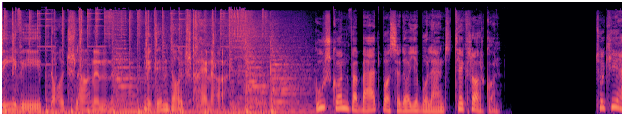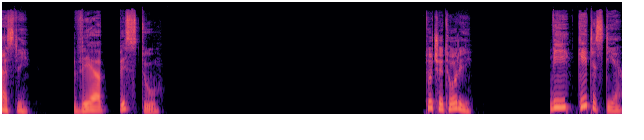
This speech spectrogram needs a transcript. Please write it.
DW Deutsch lernen mit dem Deutschtrainer. گوش کن و بعد با صدای بلند تکرار کن. تو کی هستی؟ Wer bist du? تو چطوری؟ Wie geht es dir?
